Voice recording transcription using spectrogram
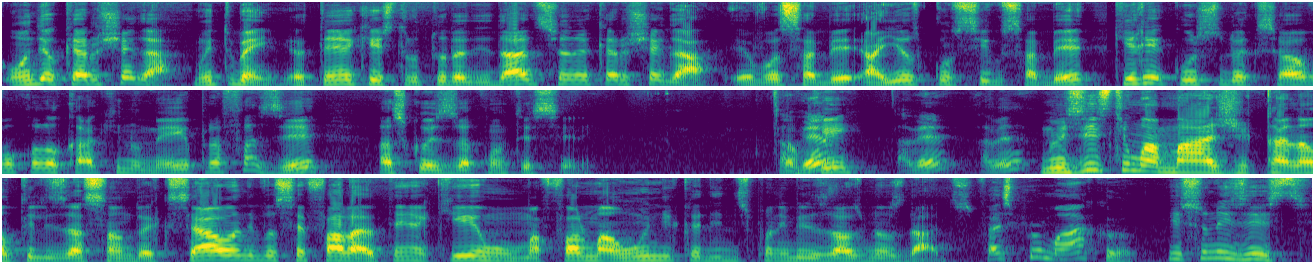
onde eu quero chegar. Muito bem, eu tenho aqui a estrutura de dados e onde eu quero chegar. Eu vou saber, aí eu consigo saber que recurso do Excel eu vou colocar aqui no meio para fazer as coisas acontecerem. Tá okay? vendo? Tá vendo? Tá vendo? Não existe uma mágica na utilização do Excel onde você fala, eu tenho aqui uma forma única de disponibilizar os meus dados. Faz por macro. Isso não existe.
